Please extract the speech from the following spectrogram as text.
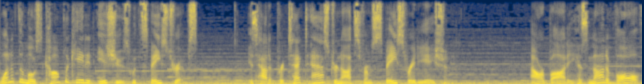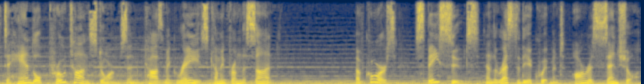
One of the most complicated issues with space trips is how to protect astronauts from space radiation. Our body has not evolved to handle proton storms and cosmic rays coming from the sun. Of course, spacesuits and the rest of the equipment are essential.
